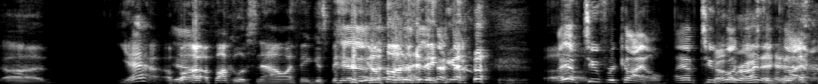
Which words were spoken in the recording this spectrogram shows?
Uh, yeah, Apo- Yeah. Apocalypse Now. I think is Yeah, Pantheon. yeah. I think. I have two for Kyle. I have two Go fuck right to. Kyle.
